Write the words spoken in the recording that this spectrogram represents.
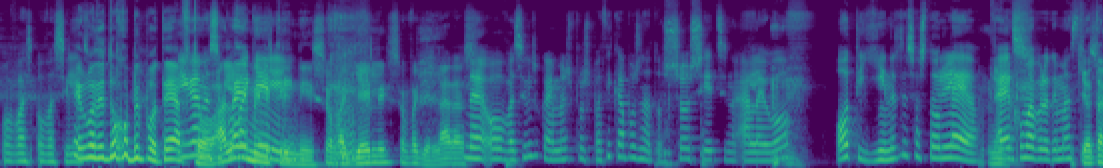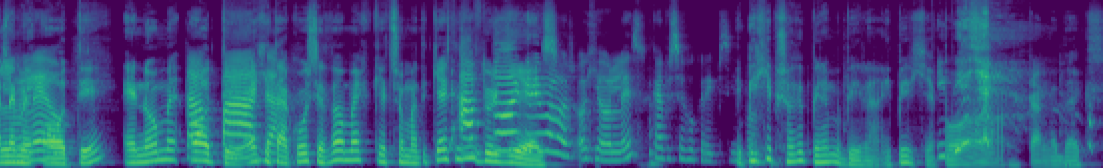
ο, Βασ- ο Βασίλης. Εγώ δεν το έχω πει ποτέ Πήγα αυτό. να σε πω Αλλά είμαι Βαγγέλη. ειλικρινής. Ο Βαγγέλης, ο Βαγγελάρας. Ναι, ο Βασίλης ο καημένο προσπαθεί κάπως να το σώσει έτσι. να- Αλλά εγώ, ό,τι γίνεται, σας το λέω. Έτσι. Έρχομαι προετοιμαστή. Και όταν σας το λέμε λέω. ότι, εννοούμε Τα ότι. πάντα. Έχετε ακούσει εδώ μέχρι και τις σωματικές της Αυτό λειτουργίες. ακριβώς. Όχι όλες. Κάποιες έχω κρύψει. λοιπόν. Υπήρχε επεισόδιο που πήραμε μπύρα. Υπήρχε. Πω, Υπήρχε. Καλά, εντάξει.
